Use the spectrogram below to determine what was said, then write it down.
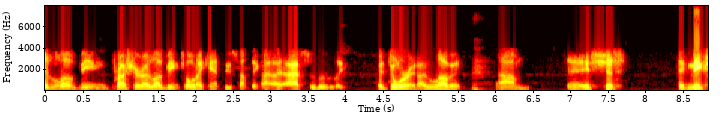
I love being pressured. I love being told I can't do something. I, I absolutely adore it. I love it. Um, it's just, it makes,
